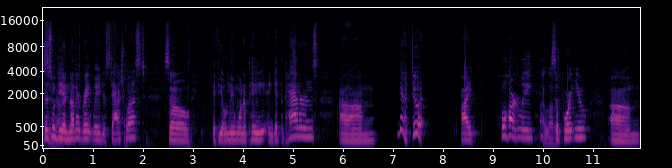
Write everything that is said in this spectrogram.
this would be another great way to stash bust. So if you only want to pay and get the patterns, um, yeah, do it. I wholeheartedly I love it. support you. Um,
